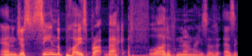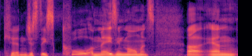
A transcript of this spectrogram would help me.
and just seeing the place brought back a flood of memories of, as a kid and just these cool, amazing moments. Uh, and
